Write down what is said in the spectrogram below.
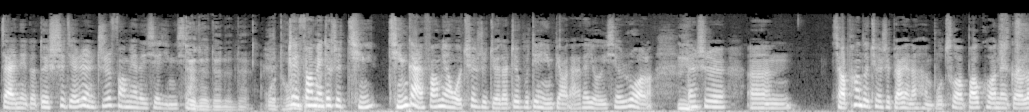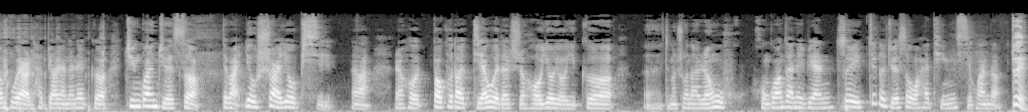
在那个对世界认知方面的一些影响。对对对对对，我同意这方面就就是情情感方面，我确实觉得这部电影表达的有一些弱了。但是，嗯，小胖子确实表演的很不错，包括那个勒布维尔他表演的那个军官角色，对吧？又帅又痞，对吧？然后包括到结尾的时候，又有一个呃，怎么说呢？人物红光在那边，所以这个角色我还挺喜欢的。对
